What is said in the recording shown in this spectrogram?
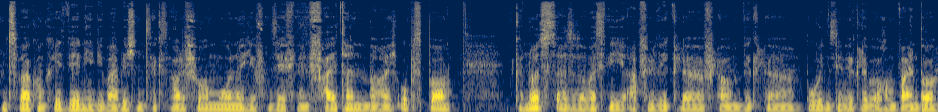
Und zwar konkret werden hier die weiblichen Sexualpheromone hier von sehr vielen Faltern im Bereich Obstbau genutzt, also sowas wie Apfelwickler, Pflaumenwickler, Bodenseewickler, aber auch im Weinbau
